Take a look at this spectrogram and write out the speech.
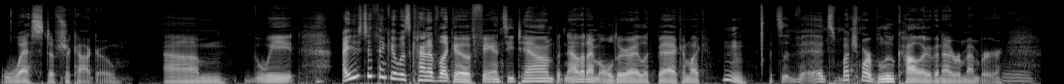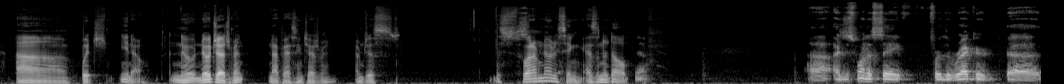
west of Chicago. Um, we, I used to think it was kind of like a fancy town, but now that I'm older, I look back, I'm like, hmm, it's it's much more blue collar than I remember. Uh, which you know, no no judgment, not passing judgment. I'm just this is what I'm noticing as an adult. Yeah. Uh, I just want to say, for the record, uh,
